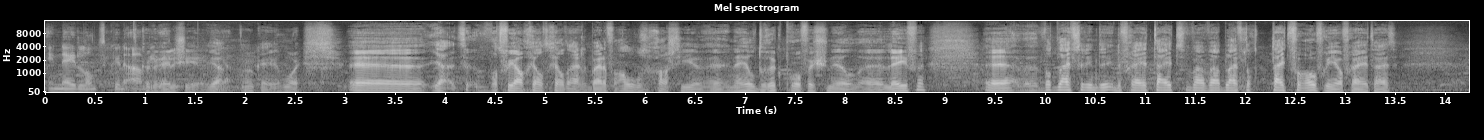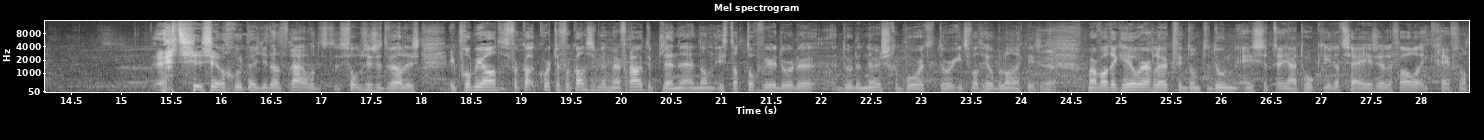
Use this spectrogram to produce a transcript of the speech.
in Nederland kunnen aanbieden. Kunnen realiseren, ja. Oké, mooi. Uh, ja, het, wat voor jou geldt, geldt eigenlijk bijna voor al onze gasten hier. Uh, een heel druk professioneel uh, leven. wat blijft er in de, in de vrije tijd? Waar, waar blijft nog tijd voor over in jouw vrije tijd? Het is heel goed dat je dat vraagt. Want soms is het wel eens. Ik probeer altijd korte vakanties met mijn vrouw te plannen. En dan is dat toch weer door de, door de neus geboord. Door iets wat heel belangrijk is. Ja. Maar wat ik heel erg leuk vind om te doen. Is het, ja, het hockey, dat zei je zelf al. Ik geef nog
